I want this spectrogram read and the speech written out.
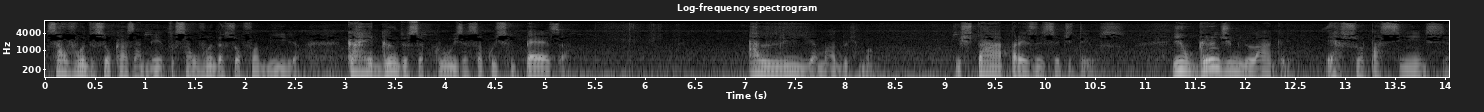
salvando o seu casamento, salvando a sua família, carregando essa cruz, essa cruz que pesa. Ali, amado irmão, está a presença de Deus. E o grande milagre é a sua paciência,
